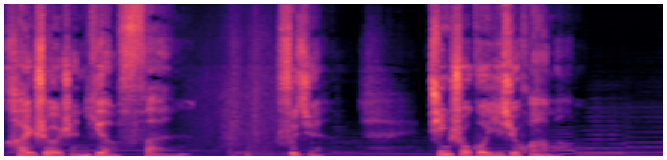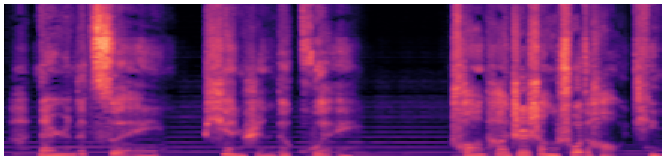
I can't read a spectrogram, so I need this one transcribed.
还惹人厌烦。夫君，听说过一句话吗？男人的嘴骗人的鬼。床榻之上说的好听，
